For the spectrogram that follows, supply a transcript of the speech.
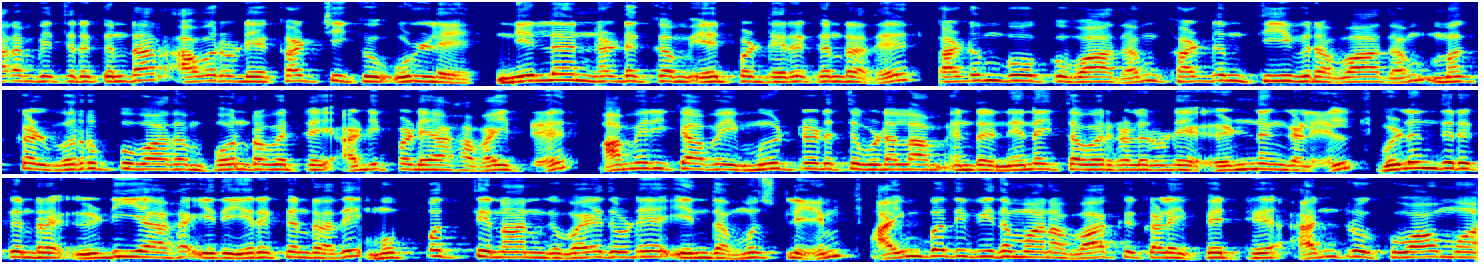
ஆரம்பித்திருக்கின்றார். அவருடைய கட்சிக்கு உள்ளே நிலநடுக்கம் ஏற்பட்டிருக்கின்றது. கடும்போக்குவாதம் கடும் தீவிரவாதம் மக்கள் வெறுப்புவாதம் போன்றவற்றை அடிப்படையாக வைத்து அமெரிக்காவை மீட்டெடுத்து விடலாம் என்று நினைத்தவர்களுடைய எண்ணங்களில் விழுந்திருக்கின்ற இடியாக இது இருக்கின்றது. முப்பத்தி நான்கு வயதுடைய இந்த முஸ்லிம் ஐம்பது வீதமான வாக்குகளை பெற்று அன்று குவாமா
